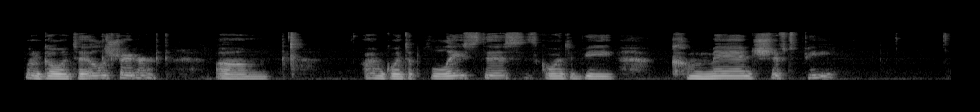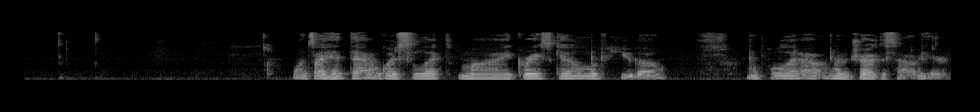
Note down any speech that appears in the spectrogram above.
going to go into Illustrator. Um, I'm going to place this. It's going to be Command Shift P. Once I hit that, I'm going to select my grayscale of Hugo. I'm going to pull it out. I'm going to drag this out here.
